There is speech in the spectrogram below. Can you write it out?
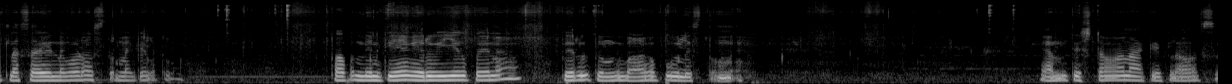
ఇట్లా సైడ్న కూడా వస్తున్నాయి పిలకలు. పాపం దీనికి ఏం ఎరువు ఇవ్వకపోయినా పెరుగుతుంది బాగా పూలు ఇస్తుంది ఎంత ఇష్టమో నాకు ఈ ఫ్లవర్స్.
